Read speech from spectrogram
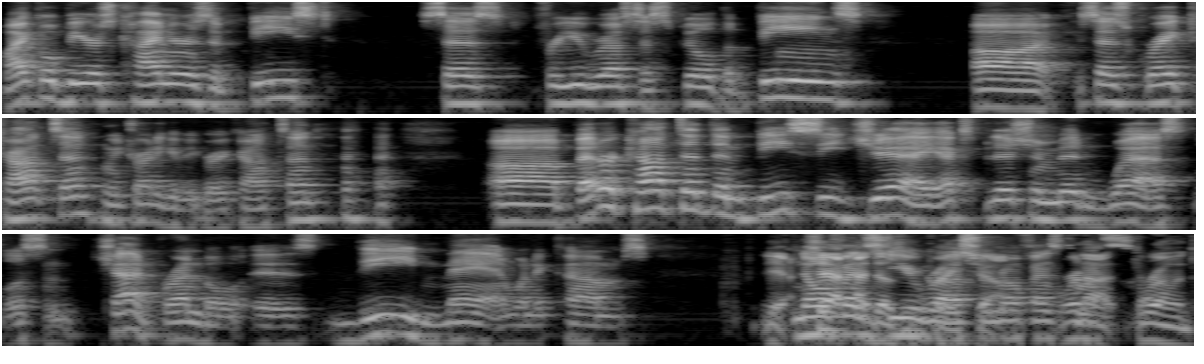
Michael Beers Kiner is a beast says for you, Russ, to spill the beans. Uh, says great content. We try to give you great content. uh, better content than BCJ Expedition Midwest. Listen, Chad Brendel is the man when it comes. Yeah, no Chad offense to you, Russ. no offense. We're not myself. throwing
